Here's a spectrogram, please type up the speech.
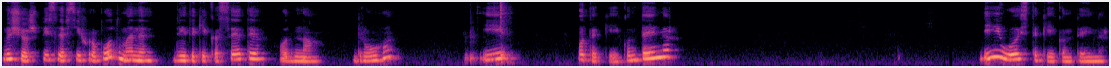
Ну що ж, після всіх робот у мене дві такі касети, одна друга і отакий контейнер. І ось такий контейнер.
